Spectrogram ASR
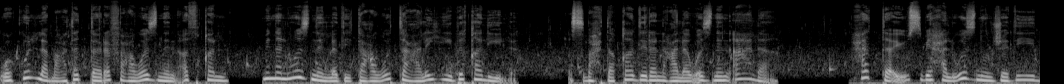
وكلما اعتدت رفع وزن أثقل من الوزن الذي تعودت عليه بقليل أصبحت قادرا على وزن أعلى. حتى يصبح الوزن الجديد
